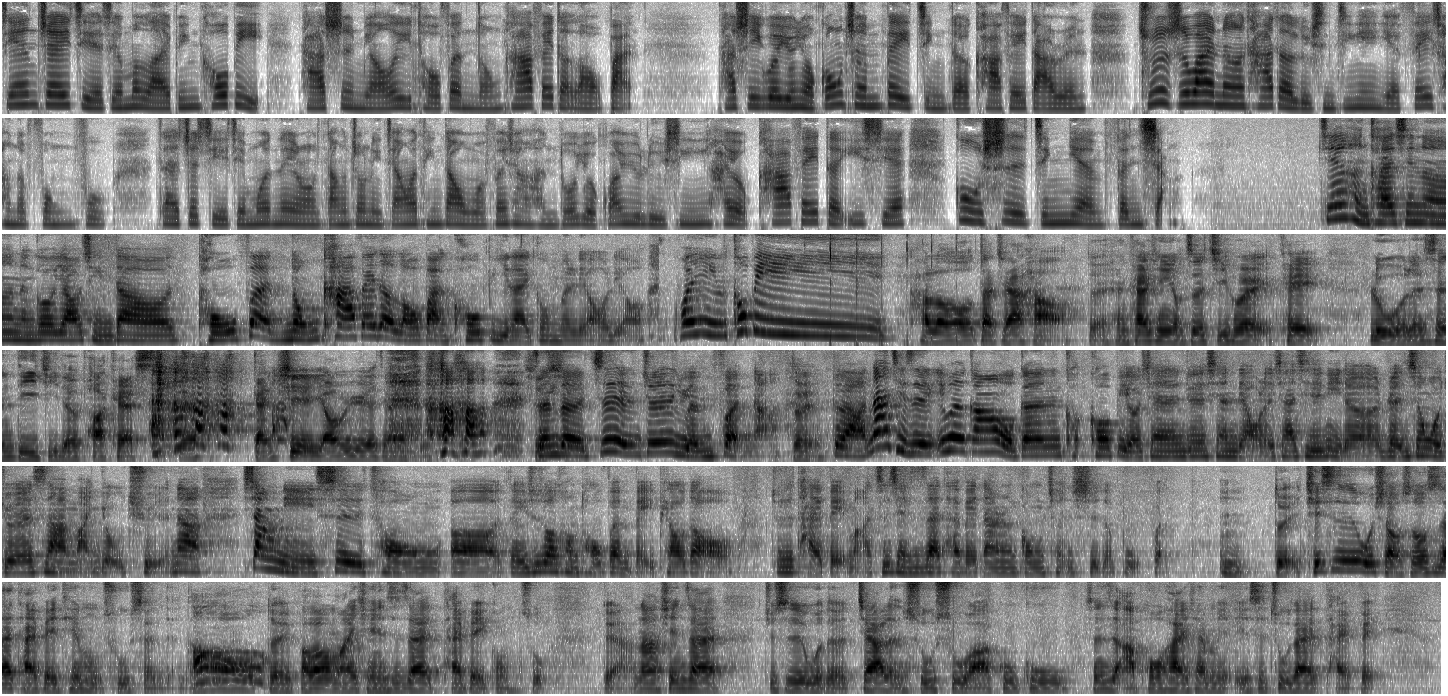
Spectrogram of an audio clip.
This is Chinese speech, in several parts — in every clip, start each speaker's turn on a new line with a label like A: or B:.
A: 今天这一节节目来宾 Kobe，他是苗栗头份浓咖啡的老板，他是一位拥有工程背景的咖啡达人。除此之外呢，他的旅行经验也非常的丰富。在这期节目的内容当中，你将会听到我们分享很多有关于旅行还有咖啡的一些故事经验分享。
B: 今天很开心呢，能够邀请到头份浓咖啡的老板 Kobe 来跟我们聊聊，欢迎 Kobe。
C: Hello，大家好，对，很开心有这个机会可以录我人生第一集的 Podcast，对，感谢邀约这样子，谢谢。
B: 真的，这就是缘分呐、
C: 对，
B: 对啊，那其实因为刚刚我跟 Ko- Kobe 有先就是先聊了一下，其实你的人生我觉得是还蛮有趣的。那像你是从呃，等于是说从头份北漂到就是台北嘛，之前是在台北担任工程师的部分。
C: 嗯，对，其实我小时候是在台北天母出生的，然后、
B: 哦
C: 对，爸爸妈妈以前也是在台北工作，对啊，那现在就是我的家人、叔叔啊、姑姑，甚至阿婆嗨下面也是住在台北。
